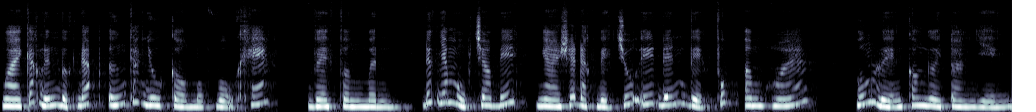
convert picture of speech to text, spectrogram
Ngoài các lĩnh vực đáp ứng các nhu cầu mục vụ khác, về phần mình, Đức Giám mục cho biết Ngài sẽ đặc biệt chú ý đến việc phúc âm hóa, huấn luyện con người toàn diện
